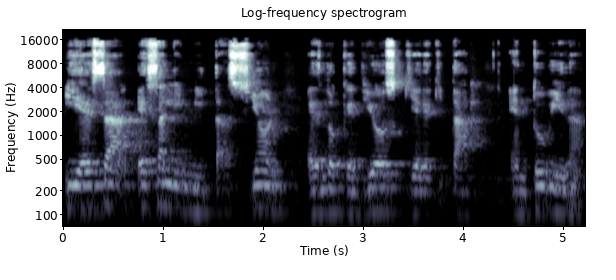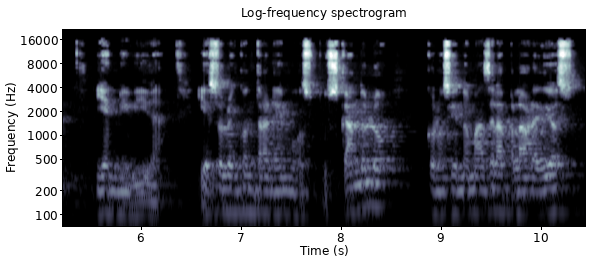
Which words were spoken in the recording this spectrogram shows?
Y esa, esa limitación es lo que Dios quiere quitar en tu vida y en mi vida. Y eso lo encontraremos buscándolo, conociendo más de la palabra de Dios.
